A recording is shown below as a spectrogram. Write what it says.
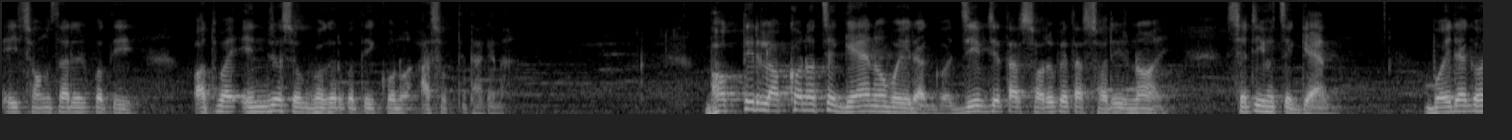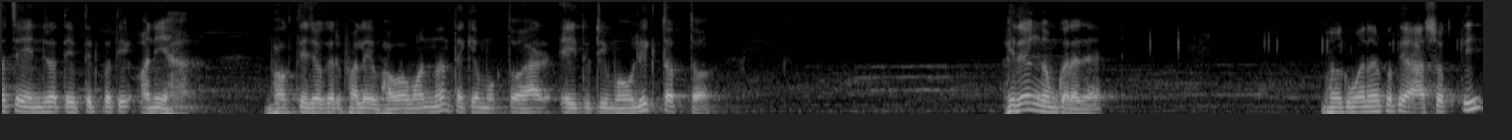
এই সংসারের প্রতি অথবা ইন্দ্রিয় সুখভোগের প্রতি কোনো আসক্তি থাকে না। ভক্তির লক্ষণ হচ্ছে জ্ঞান ও বৈরাগ্য। জীব যে তার স্বরূপে তার শরীর নয়, সেটি হচ্ছে জ্ঞান। বৈরাগ্য হচ্ছে ইন্দ্র তৃপ্তির প্রতি অনীহা। ভক্তিযোগের ফলে ভববন্ধন থেকে মুক্ত হওয়ার এই দুটি মৌলিক তত্ত্ব হৃদয়ঙ্গম করা যায়। ভগবানের প্রতি আসক্তি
